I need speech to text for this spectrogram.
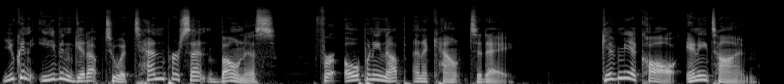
You can even get up to a 10% bonus for opening up an account today. Give me a call anytime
